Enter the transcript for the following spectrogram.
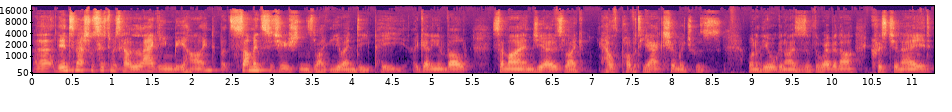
Uh, the international system is kind of lagging behind, but some institutions like UNDP are getting involved. Some INGOs like Health Poverty Action, which was one of the organisers of the webinar, Christian Aid,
